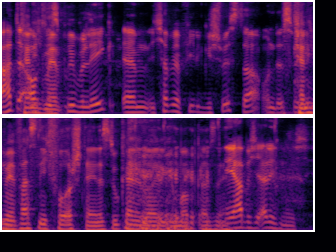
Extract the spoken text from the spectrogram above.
Hatte Kann auch das mir- Privileg, ähm, ich habe ja viele Geschwister und deswegen. Kann ich mir fast nicht vorstellen, dass du keine Leute gemobbt hast. ey. Nee, habe ich ehrlich nicht.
